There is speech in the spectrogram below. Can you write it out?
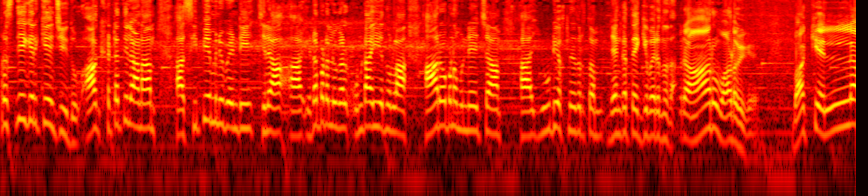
പ്രസിദ്ധീകരിക്കുകയും ചെയ്തു. ആ ഘട്ടത്തിലാണ് സി പി എമ്മിനു വേണ്ടി ചില ഇടപെടലുകൾ ഉണ്ടായി എന്നുള്ള ആരോപണം ഉന്നയിച്ച യു ഡി എഫ് നേതൃത്വം രംഗത്തേക്ക് വരുന്നത്. ഒരു ആറ് വാർഡ് ബാക്കി എല്ലാ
